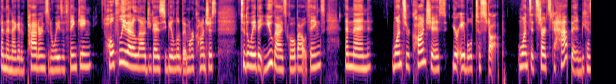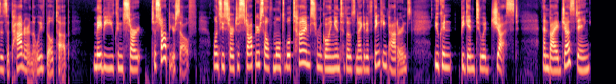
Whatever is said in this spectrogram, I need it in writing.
and the negative patterns and ways of thinking, hopefully that allowed you guys to be a little bit more conscious to the way that you guys go about things. And then once you're conscious, you're able to stop once it starts to happen, because it's a pattern that we've built up, maybe you can start to stop yourself. Once you start to stop yourself multiple times from going into those negative thinking patterns, you can begin to adjust. And by adjusting,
